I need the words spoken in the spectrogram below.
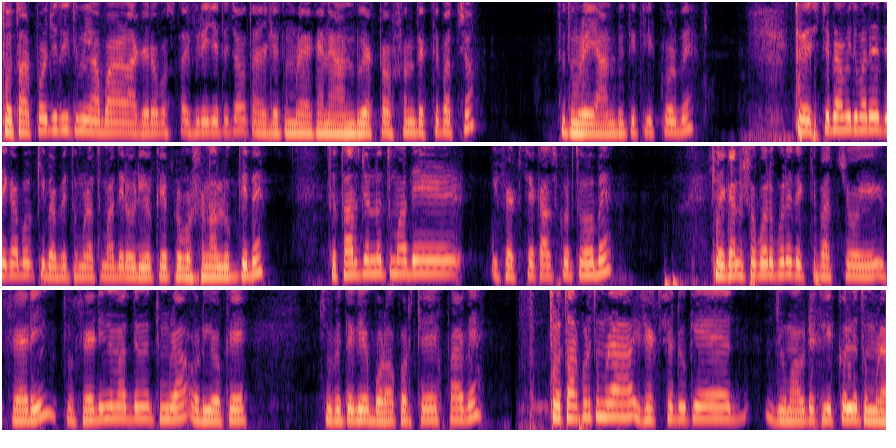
তো তারপর যদি তুমি আবার আগের অবস্থায় ফিরে যেতে চাও, তাহলে তোমরা এখানে আন্ডু একটা অপশন দেখতে পাচ্ছ। তো তোমরা এই আন্ডুতে ক্লিক করবে। তো স্টেপে আমি তোমাদের দেখাবো কীভাবে তোমরা তোমাদের অডিওকে প্রফেশনাল লুক দেবে। তো তার জন্য তোমাদের ইফেক্টসে কাজ করতে হবে। তো এখানে সবার উপরে দেখতে পাচ্ছ এই ফ্রেডিং তো ফ্রেডিং এর মাধ্যমে তোমরা অডিওকে ছোট থেকে বড় করতে পারবে। তো তারপর তোমরা ইফেক্টসে ঢুকে জুম আউটে ক্লিক করলে তোমরা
